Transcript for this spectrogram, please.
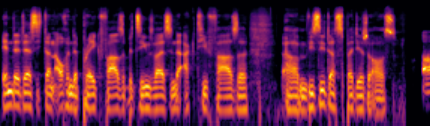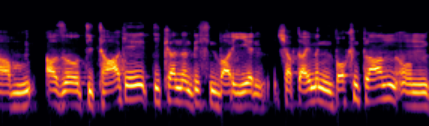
endet er sich dann auch in der Break-Phase, beziehungsweise in der Aktivphase? Ähm, wie sieht das bei dir so aus? Ähm, also die Tage, die können ein bisschen variieren. Ich habe da immer einen Wochenplan und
